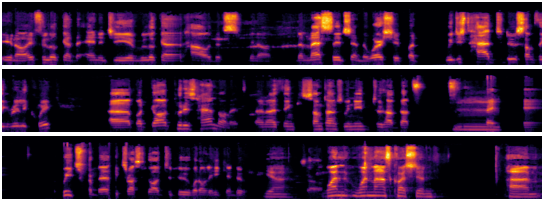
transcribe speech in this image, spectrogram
you know, if you look at the energy, if we look at how this, you know, the message and the worship, but we just had to do something really quick. Uh, but God put His hand on it, and I think sometimes we need to have that mm. faith. We trust God to do what only He can do. Yeah. So. One one last question. Um,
